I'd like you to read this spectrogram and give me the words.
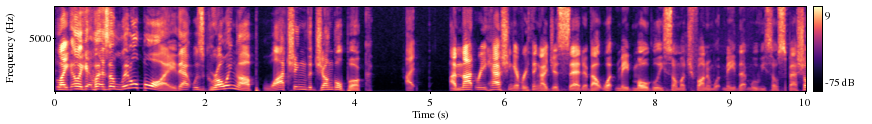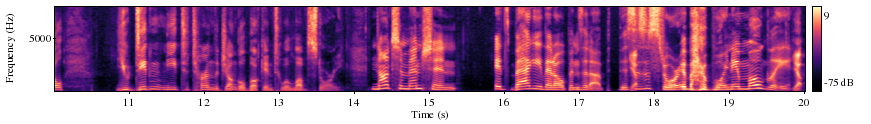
like, like as a little boy that was growing up watching the Jungle Book, I'm not rehashing everything I just said about what made Mowgli so much fun and what made that movie so special. You didn't need to turn the Jungle Book into a love story. Not to mention, it's Baggy that opens it up. This Yep. is a story about a boy named Mowgli. Yep.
